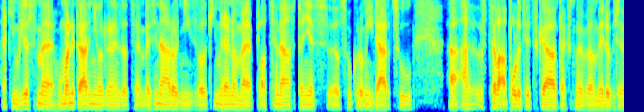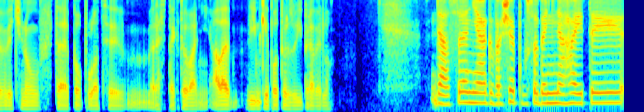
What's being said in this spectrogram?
A tím, že jsme humanitární organizace, mezinárodní, s velkým renomé, placená z peněz eh, soukromých dárců a, a zcela apolitická, tak jsme velmi dobře většinou v té populaci mm, respektovaní. Ale výjimky potvrzují pravidlo. Dá se nějak vaše působení na Haiti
